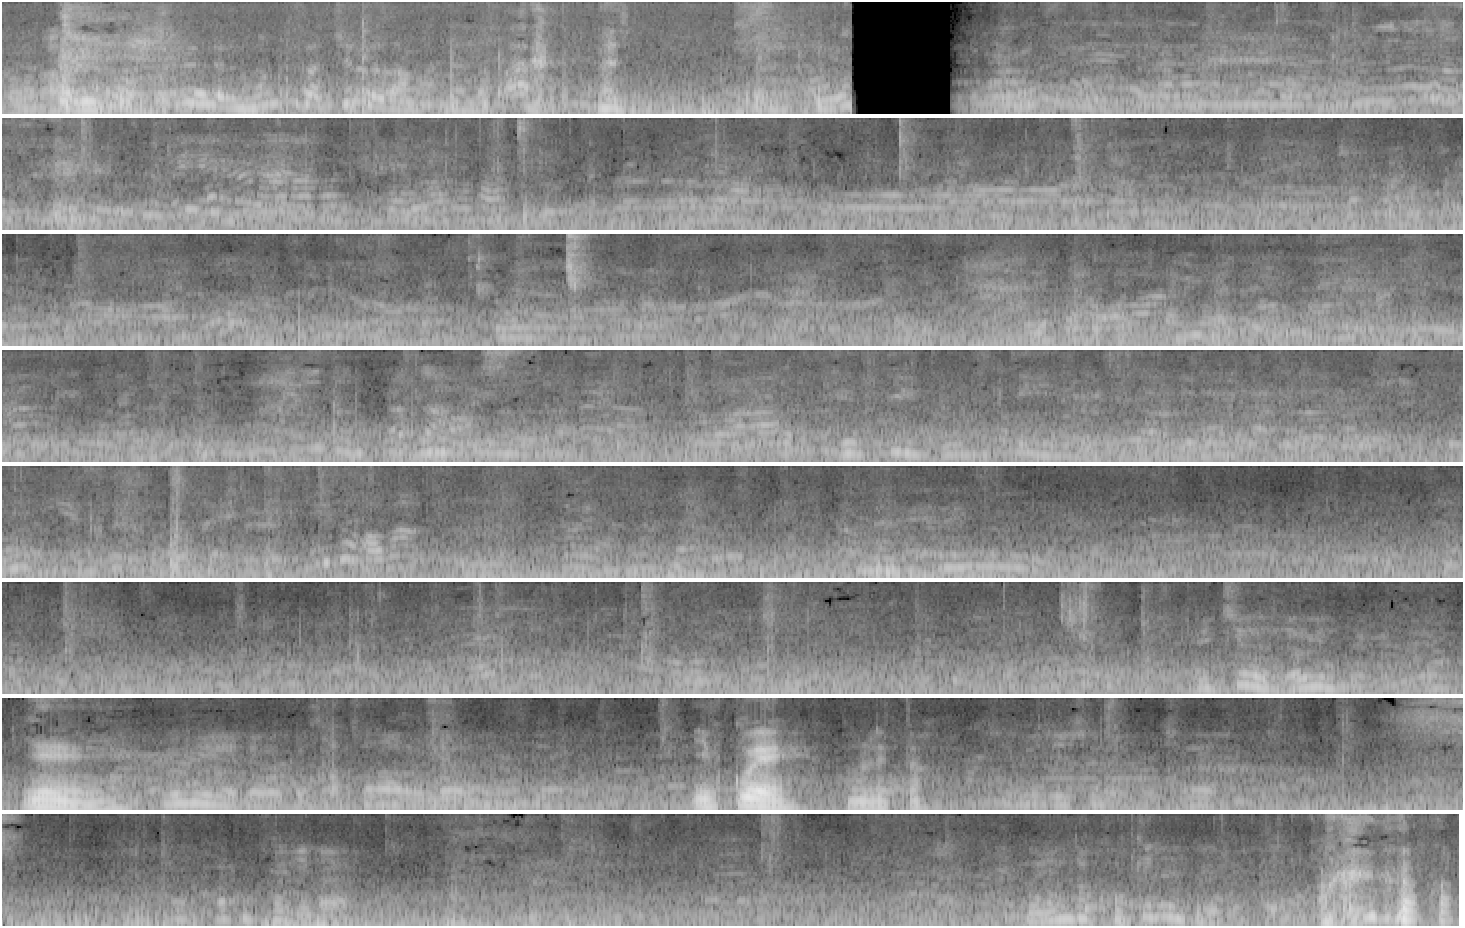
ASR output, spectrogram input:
그런가? 이런 데는 전부 다 질러 가면 안 된다. 1층은 여기인데, 예. 여기 내가 그 4천 하는데 입구에 놀랬다. 12층에 신어야 돼. 카트팩이네. 그 인도 코끼리를 그려줬다.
